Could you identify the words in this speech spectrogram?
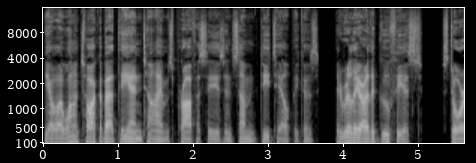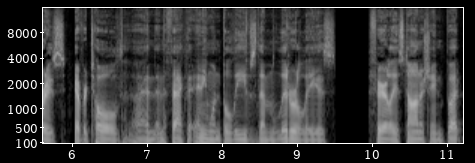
Yeah, well, I want to talk about the end times prophecies in some detail because they really are the goofiest stories ever told, uh, and, and the fact that anyone believes them literally is fairly astonishing. But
